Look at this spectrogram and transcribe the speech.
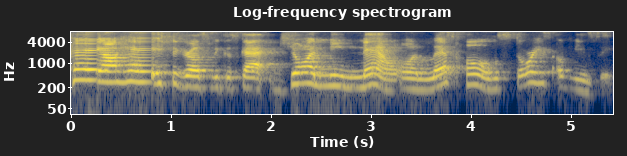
Hey y'all, hey, it's your girl Tamika Scott. Join me now on Les Holmes Stories of Music.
